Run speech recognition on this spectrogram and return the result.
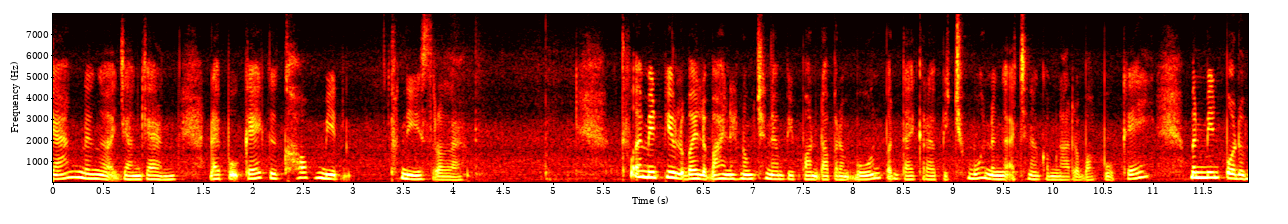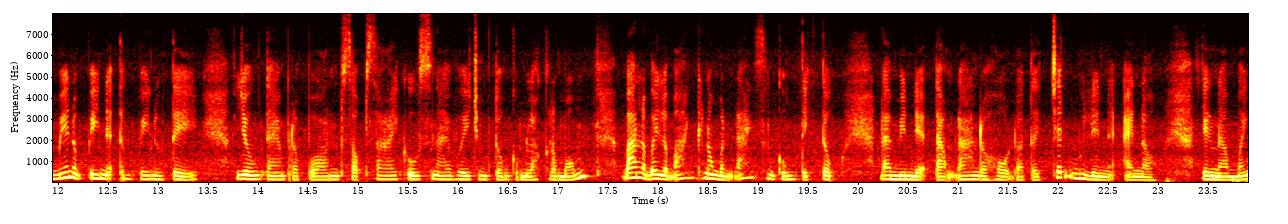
យ៉ាងនិងយ៉ាងយ៉ាងដែលពួកគេគឺខុសមានគ្នាស្រឡះ ធ្វើឲ្យមានភាពល្បីល្បាញនៅក្នុងឆ្នាំ2019ប៉ុន្តែក្រៅពីឈ្មោះនិងឆ្នាំកំណើតរបស់ពួកគេមិនមានព័ត៌មានអំពីអ្នកទាំងពីរនោះទេយោងតាមប្រព័ន្ធផ្សព្វផ្សាយគូស្នេហ៍វ័យជំទង់កំឡោះក្រមុំបានល្បីល្បាញក្នុងបណ្ដាញសង្គម TikTok ដែលមានអ្នកតាមដានរហូតដល់ទៅជិត1លានអ្នកឯណោះយ៉ាងណាមិញ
